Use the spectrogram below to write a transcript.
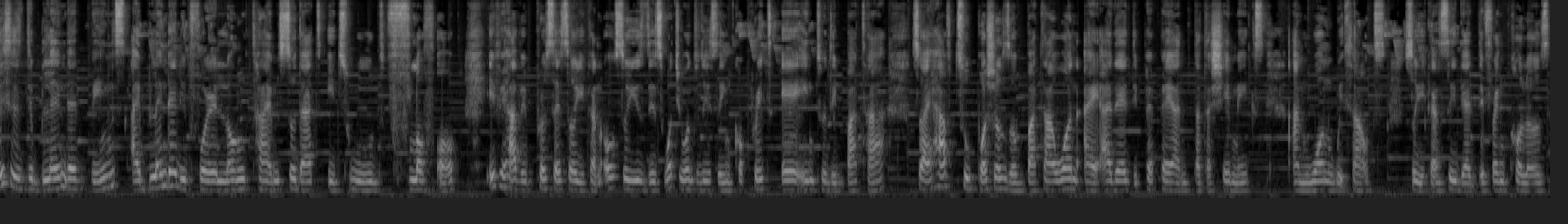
this is the blended beans. I blended it for a long time so that it would fluff up. If you have a processor you can also use this. What you want to do is incorporate air into the batter. So i have two portions of batter. One i added the pepper and tatashe mix and one without. So you can see they're different colors.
